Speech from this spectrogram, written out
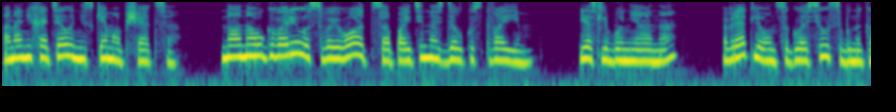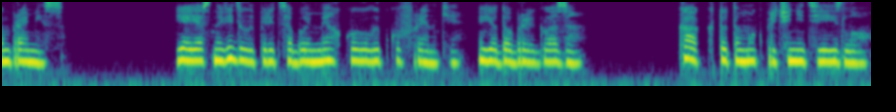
Она не хотела ни с кем общаться. Но она уговорила своего отца пойти на сделку с твоим. Если бы не она, вряд ли он согласился бы на компромисс. Я ясно видела перед собой мягкую улыбку Фрэнки, ее добрые глаза. Как кто-то мог причинить ей зло?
